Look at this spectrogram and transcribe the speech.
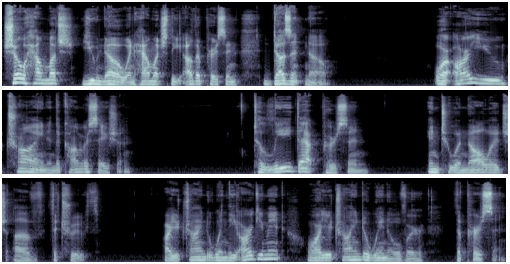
Show how much you know and how much the other person doesn't know? Or are you trying in the conversation to lead that person into a knowledge of the truth? Are you trying to win the argument or are you trying to win over the person?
